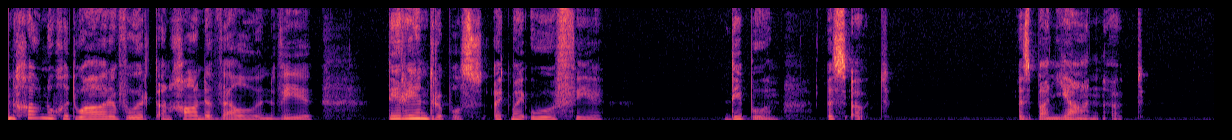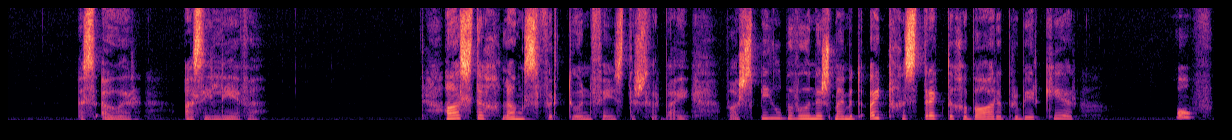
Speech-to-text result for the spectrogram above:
In gou nog 'n dware woord aangaande wel en wee die reendruppels uit my oë vee. Die boom is oud. Is banjaan oud. Is ouer as die lewe haastig langs vertoonvensters verby waar speelbewoners my met uitgestrekte gebare probeer keer of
